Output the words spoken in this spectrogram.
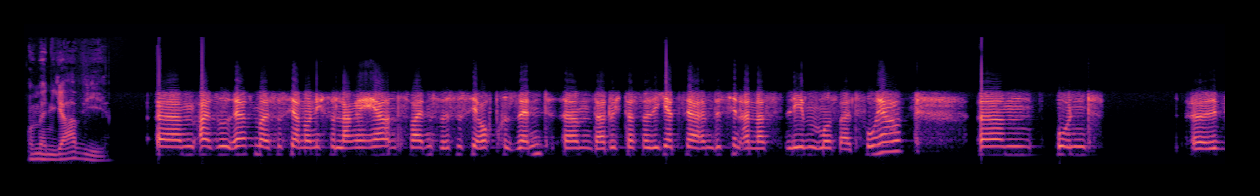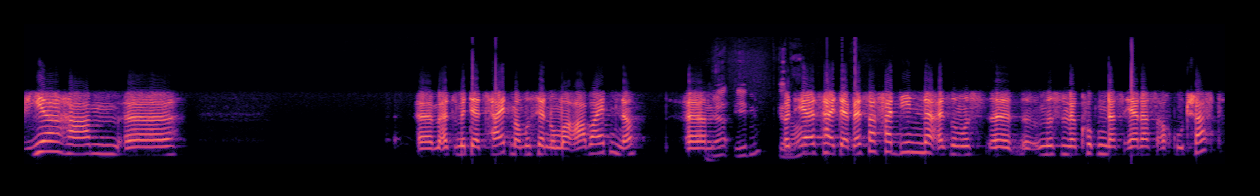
Und wenn ja, wie? Ähm, also erstmal ist es ja noch nicht so lange her und zweitens ist es ja auch präsent, ähm, dadurch, dass er sich jetzt ja ein bisschen anders leben muss als vorher. Ähm, und äh, wir haben, äh, äh, also mit der Zeit, man muss ja nur mal arbeiten, ne? Ähm, ja, eben. Genau. Und er ist halt der Besserverdienende, also muss, äh, müssen wir gucken, dass er das auch gut schafft.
